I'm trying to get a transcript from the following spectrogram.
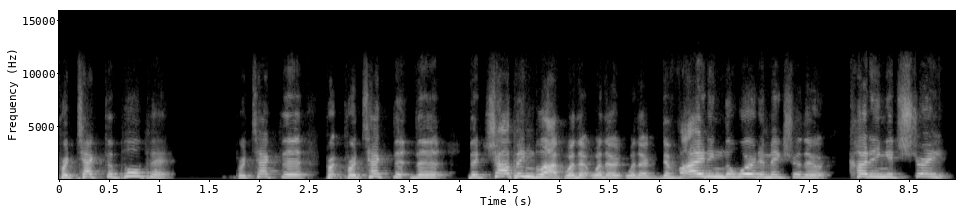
protect the pulpit, protect the pr- protect the, the the chopping block, where they're, where, they're, where they're dividing the word and make sure they're cutting it straight.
